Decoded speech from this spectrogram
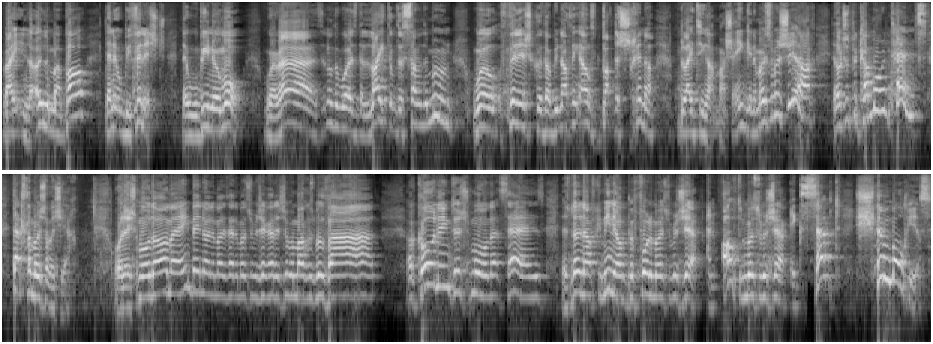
right? In the Olam Haba, then it will be finished. There will be no more. Whereas, in other words, the light of the sun and the moon will finish because there'll be nothing else but the Shechina lighting up. Mashiach in the Moshe Mashiach, they'll just become more intense. That's the Moshe Mashiach. According to Shmuel, that says there's no communion before the Moshe Mashiach and after the Moshe Mashiach, except Malchias.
